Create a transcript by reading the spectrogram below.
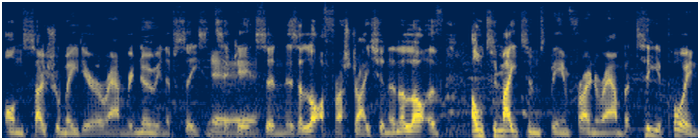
on social media around renewing of season yeah, tickets, yeah. and there's a lot of frustration and a lot of ultimatums being thrown around. But to your point,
